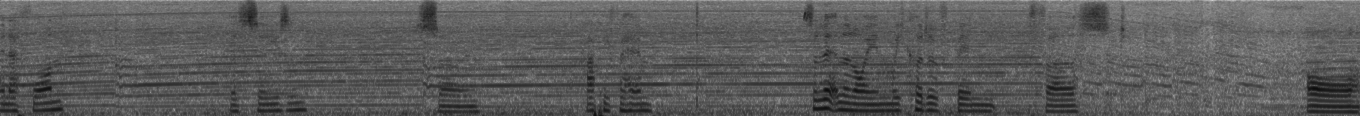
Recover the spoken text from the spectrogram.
in F1 this season. So happy for him. It's a little annoying. We could have been first or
